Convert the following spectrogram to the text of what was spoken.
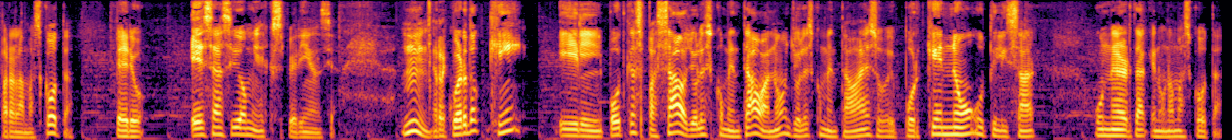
para la mascota. Pero esa ha sido mi experiencia. Mm, recuerdo que el podcast pasado yo les comentaba, ¿no? Yo les comentaba eso de por qué no utilizar un AirTag en una mascota.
